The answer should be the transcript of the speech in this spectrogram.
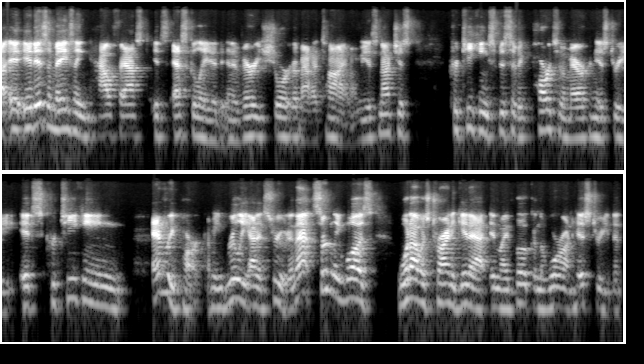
uh, it, it is amazing how fast it's escalated in a very short amount of time. I mean, it's not just critiquing specific parts of American history, it's critiquing every part. I mean, really at its root. And that certainly was what I was trying to get at in my book on the war on history that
